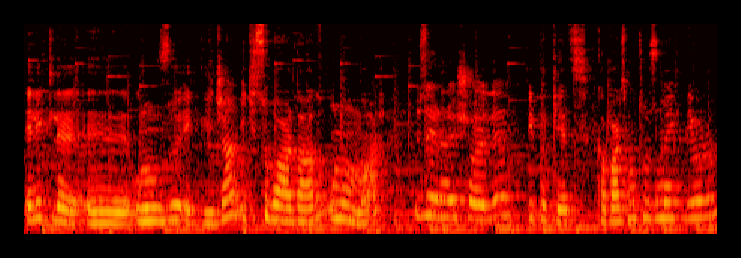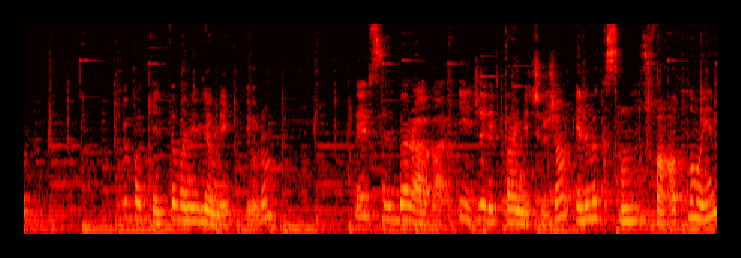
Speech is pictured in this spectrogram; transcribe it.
Elekle e, unumuzu ekleyeceğim. 2 su bardağı da unum var. Üzerine şöyle bir paket kabartma tozumu ekliyorum. Bir paket de vanilyamı ekliyorum. Hepsini beraber iyice elekten geçireceğim. Eleme kısmını lütfen atlamayın.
